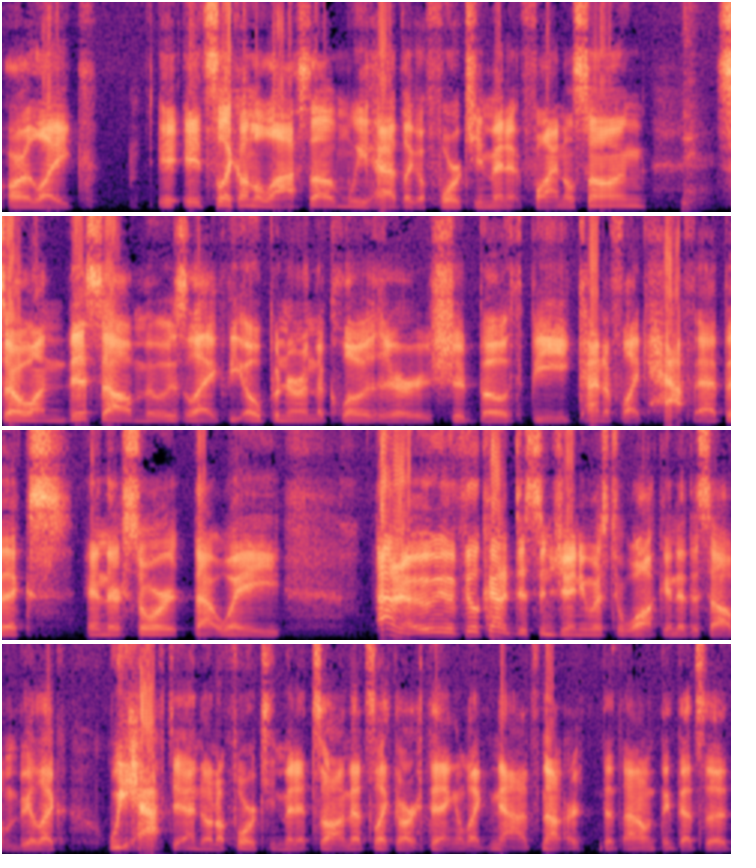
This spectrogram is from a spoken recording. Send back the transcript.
are like it's like on the last album we had like a 14 minute final song. So on this album, it was like the opener and the closer should both be kind of like half epics in their sort. That way, I don't know. It would feel kind of disingenuous to walk into this album and be like, we have to end on a 14 minute song. That's like our thing. I'm like, nah, it's not our. I don't think that's a,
